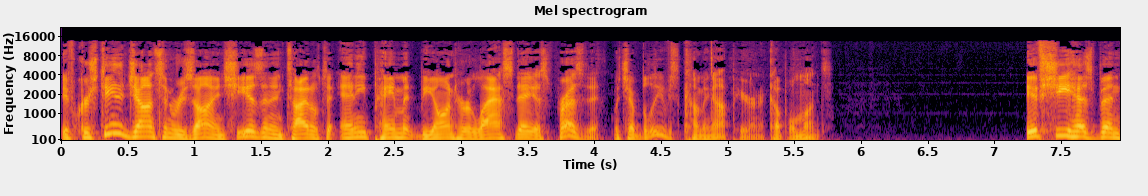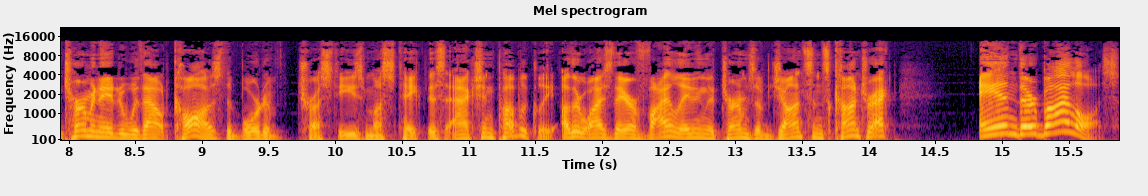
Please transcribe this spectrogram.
If Kristina Johnson resigns, she isn't entitled to any payment beyond her last day as president, which I believe is coming up here in a couple months. If she has been terminated without cause, the Board of Trustees must take this action publicly. Otherwise, they are violating the terms of Johnson's contract and their bylaws.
